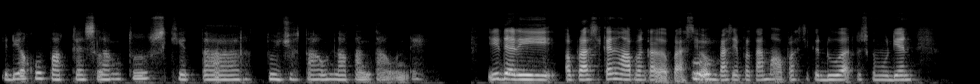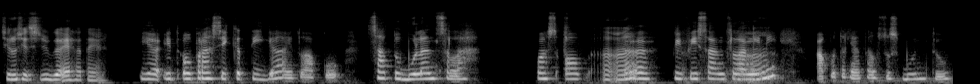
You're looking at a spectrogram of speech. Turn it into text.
jadi aku pakai selang tuh sekitar 7 tahun 8 tahun deh Jadi dari operasi kan 8 kali operasi. Mm-mm. Operasi pertama, operasi kedua, terus kemudian sinusitis juga ya katanya. ya itu operasi ketiga itu aku satu bulan setelah post op Heeh. eh, pipisan selang Heeh. ini aku ternyata usus buntu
